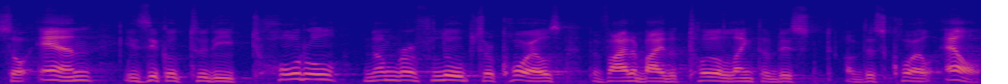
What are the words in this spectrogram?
So n is equal to the total number of loops or coils divided by the total length of this, of this coil L.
